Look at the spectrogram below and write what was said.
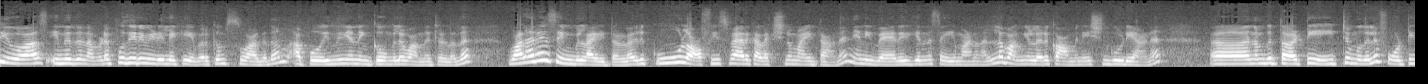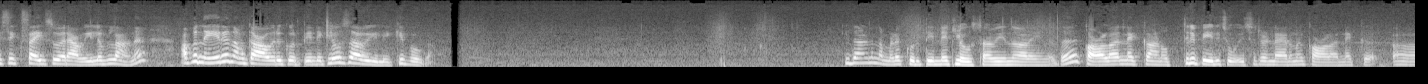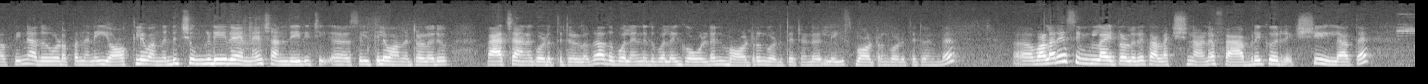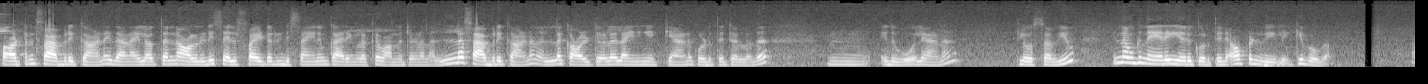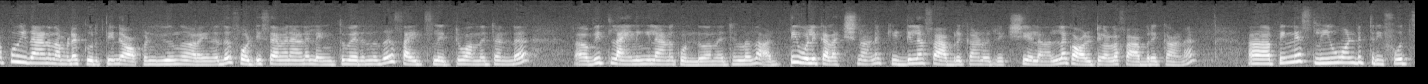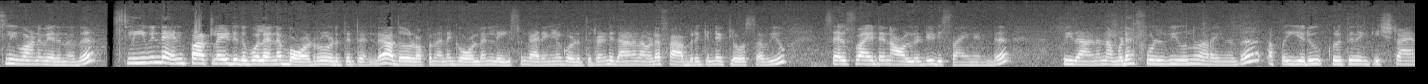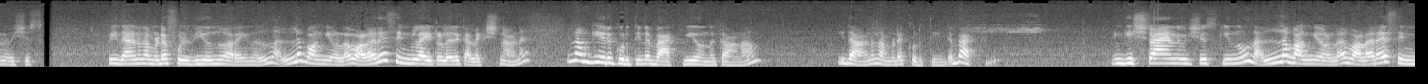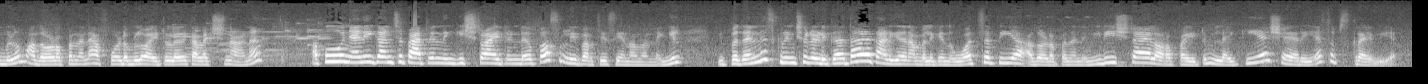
Viewers ഇന്നത്തെ നമ്മുടെ പുതിയൊരു വീഡിയോയിലേക്ക് ഏവർക്കും സ്വാഗതം. അപ്പോൾ ഇന്ന് ഞാൻ നിങ്ങൾക്ക് മുമ്പിൽ വന്നിട്ടുള്ളത് വളരെ സിമ്പിൾ ആയിട്ടുള്ള ഒരു കൂൾ ഓഫീസ് വെയർ കളക്ഷനുമായിട്ടാണ് ഞാൻ ഈ വെയർ ഇരിക്കുന്ന സെയിം ആണ്. നല്ല ഭംഗിയുള്ള ഒരു കോമ്പിനേഷൻ കൂടിയാണ്. നമുക്ക് തേർട്ടി എയ്റ്റ് മുതൽ ഫോർട്ടി സിക്സ് സൈസ് വരെ അവൈലബിൾ ആണ്. അപ്പോൾ നേരെ നമുക്ക് ആ ഒരു കുർത്തിന്റെ ക്ലോസ് ആവിയിലേക്ക് പോകാം. ഇതാണ് നമ്മുടെ കുർത്തിന്റെ ക്ലോസ് അവി എന്ന് പറയുന്നത്. കോളർ നെക്കാണ് ഒത്തിരി പേര് ചോദിച്ചിട്ടുണ്ടായിരുന്നു കോളർ നെക്ക് പിന്നെ അതോടൊപ്പം തന്നെ യോക്കിൽ വന്നിട്ട് ചുങ്കിടിയുടെ തന്നെ ചന്തേരി സിൽക്കിൽ വന്നിട്ടുള്ളൊരു പാച്ചാണ് കൊടുത്തിട്ടുള്ളത്. അതുപോലെ തന്നെ ഇതുപോലെ ഗോൾഡൻ ബോർഡറും കൊടുത്തിട്ടുണ്ട്. ഒരു ലേസ് ബോർഡറും കൊടുത്തിട്ടുണ്ട്. വളരെ സിമ്പിൾ ആയിട്ടുള്ളൊരു കളക്ഷനാണ് ഫാബ്രിക് ഒരു രക്ഷയില്ലാത്ത കോട്ടൺ ഫാബ്രിക് ആണ്. ഇതാണ്. അതിൽ തന്നെ ഓൾറെഡി സെൽഫായിട്ടൊരു ഡിസൈനും കാര്യങ്ങളൊക്കെ വന്നിട്ടുണ്ട്. നല്ല ഫാബ്രിക് ആണ്. നല്ല ക്വാളിറ്റിയുള്ള ലൈനിങ് ഒക്കെയാണ് കൊടുത്തിട്ടുള്ളത്. ഇതുപോലെയാണ്. ക്ലോസ് വ്യൂ ഇനി നമുക്ക് നേരെ ഈ ഒരു കുർത്തിന്റെ ഓപ്പൺ വ്യൂയിലേക്ക് പോകാം. അപ്പോൾ ഇതാണ് നമ്മുടെ കുർത്തിന്റെ ഓപ്പൺ വ്യൂ എന്ന് പറയുന്നത്. ഫോർട്ടി സെവൻ ആണ് ലെങ്ത് വരുന്നത്. സൈഡ് സ്ലിറ്റ് വന്നിട്ടുണ്ട്. വിത്ത് ലൈനിങ്ങിലാണ് കൊണ്ടുവന്നിട്ടുള്ളത്. അടിപൊളി കളക്ഷനാണ് ഫാബ്രിക് ആണ്. ഒരു രക്ഷയല്ല. നല്ല ക്വാളിറ്റിയുള്ള ഫാബ്രിക് ആണ്. പിന്നെ സ്ലീവ് കൊണ്ട് ത്രീ ഫോർത്ത് സ്ലീവ് ആണ് വരുന്നത്. സ്ലീവിന്റെ എൻ പാർട്ടിലായിട്ട് ഇതുപോലെ തന്നെ ബോർഡർ കൊടുത്തിട്ടുണ്ട്. അതോടൊപ്പം തന്നെ ഗോൾഡൻ ലേസും കാര്യങ്ങളും കൊടുത്തിട്ടുണ്ട്. ഇതാണ് നമ്മുടെ ഫാബ്രിക്കിന്റെ ക്ലോസ് വ്യൂ സെൽഫായിട്ട് തന്നെ ഓൾറെഡി ഡിസൈൻ ഉണ്ട്. അപ്പോൾ ഇതാണ് നമ്മുടെ ഫുൾ വ്യൂ എന്ന് പറയുന്നത്. അപ്പോൾ ഈ ഒരു കുർത്തി നിങ്ങൾക്ക് ഇഷ്ടമായെന്ന് വിശ്വസിക്കുന്നു അപ്പോൾ ഇതാണ് നമ്മുടെ ഫുൾ വ്യൂ എന്ന് പറയുന്നത്. നല്ല ഭംഗിയുള്ള വളരെ സിമ്പിൾ ആയിട്ടുള്ള ഒരു കളക്ഷനാണ് ഇനി നമുക്ക് ഈ ഒരു കുർത്തിന്റെ ബാക്ക് വ്യൂ ഒന്ന് കാണാം. ഇതാണ് നമ്മുടെ കുർത്തീന്റെ ബാക്ക് വ്യൂ നിങ്ങൾക്ക് ഇഷ്ടമായെന്ന് വിശ്വസിക്കുന്നു. നല്ല ഭംഗിയുള്ള വളരെ സിമ്പിളും അതോടൊപ്പം തന്നെ അഫോർഡബിളും ആയിട്ടുള്ള ഒരു കളക്ഷനാണ് അപ്പോൾ ഞാൻ ഈ കാണിച്ച പാറ്റേൺ നിങ്ങൾക്ക് ഇഷ്ടമായിട്ടുണ്ട്. പേഴ്സണലി പർച്ചേസ് ചെയ്യണമെന്നുണ്ടെങ്കിൽ ഇപ്പോൾ തന്നെ സ്ക്രീൻഷോട്ട് എടുക്കുക താഴെ കാണിക്കുന്ന നമ്പറിലേക്ക് ഒന്ന് വാട്സപ്പ് ചെയ്യുക. അതോടൊപ്പം തന്നെ വീഡിയോ ഇഷ്ടമായാൽ ഉറപ്പായിട്ടും ലൈക്ക് ചെയ്യുക ഷെയർ ചെയ്യുക സബ്സ്ക്രൈബ് ചെയ്യുക.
